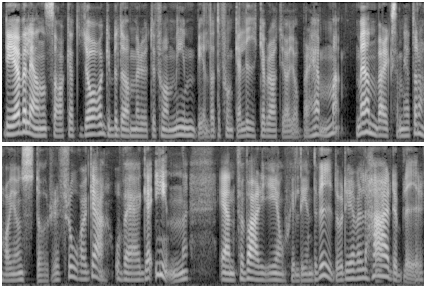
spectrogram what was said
det är väl en sak att jag bedömer utifrån min bild att det funkar lika bra att jag jobbar hemma. Men verksamheten har ju en större fråga att väga in än för varje enskild individ. Och det är väl här det blir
